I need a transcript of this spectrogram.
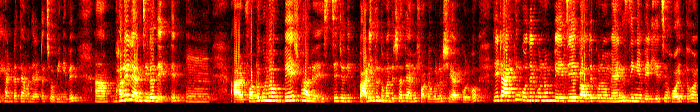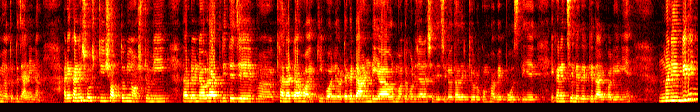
এখানটাতে আমাদের একটা ছবি নেবে। ভালোই লাগছিল দেখতে। আর ফটোগুলো বেশ ভালো এসছে, যদি পারি তো তোমাদের সাথে আমি ফটোগুলো শেয়ার করব। যেটা আই থিঙ্ক ওদের কোনো পেজে বা ওদের কোনো ম্যাগাজিনে বেরিয়েছে হয়তো, আমি অতটা জানি না। আর এখানে ষষ্ঠী, সপ্তমী, অষ্টমী, তারপরে নবরাত্রিতে যে খেলাটা হয়, কি বলে ওটাকে ডান্ডিয়া, ওর মতো করে যারা সেজেছিল তাদেরকে ওরকমভাবে পোজ দিয়ে, এখানে ছেলেদেরকে দাঁড় করিয়ে নিয়ে। মানে বিভিন্ন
